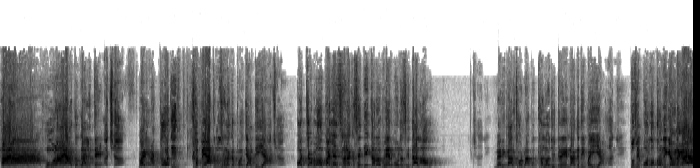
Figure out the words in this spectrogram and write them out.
ਹਾਂ ਹੁਣ ਆਇਆ ਤੂੰ ਗੱਲ ਤੇ। ਅੱਛਾ। ਭਾਈ ਅੱਗੋਂ ਜੀ ਖੱਬੇ ਹੱਥ ਨੂੰ ਸੜਕ ਪ- ਜਾਂਦੀ ਆ। ਅੱਛਾ। ਉਹ ਚਬਲੋ ਪਹਿਲੇ ਸੜਕ ਸਿੱਧੀ ਕਰੋ ਫਿਰ ਪੁੱਲ ਸਿੱਧਾ ਲਾਓ। ਅੱਛਾ ਜੀ। ਮੇਰੀ ਗੱਲ ਸੁਣਨਾ ਵੀ ਥੱਲੋਂ ਜੀ ਟ੍ਰੇਨ ਲੰਘਦੀ ਪਈ ਆ। ਹਾਂਜੀ। ਤੁਸੀਂ ਪੁੱਲ ਉੱਤੋਂ ਦੀ ਕਿਉਂ ਲਗਾਇਆ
